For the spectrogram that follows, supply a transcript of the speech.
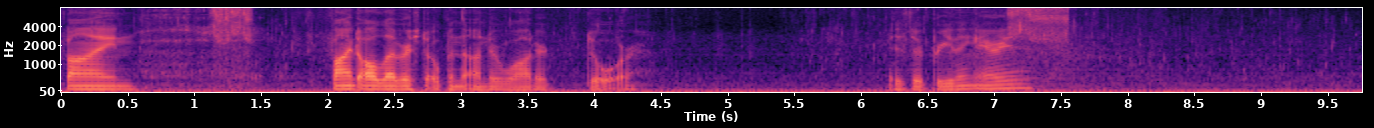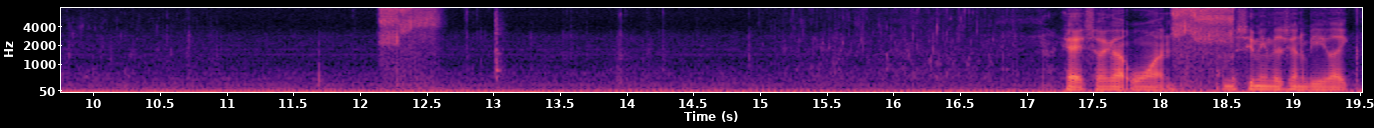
fine. Find all levers to open the underwater door. Is there breathing areas? Okay, so I got one. I'm assuming there's gonna be like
